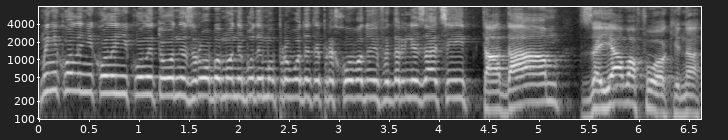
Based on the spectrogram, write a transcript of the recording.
Ми ніколи, ніколи, ніколи того не зробимо, не будемо проводити прихованої федералізації. Та-дам! Заява Фокіна.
